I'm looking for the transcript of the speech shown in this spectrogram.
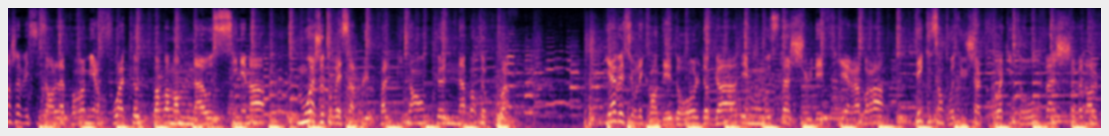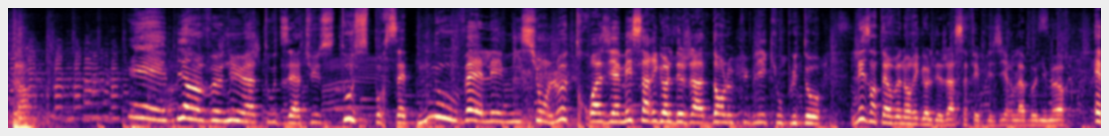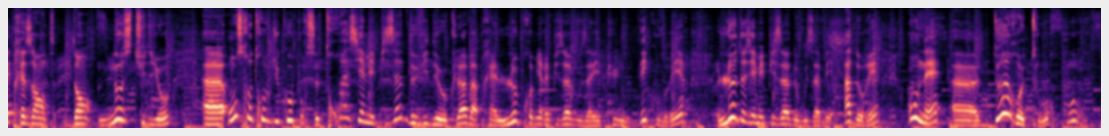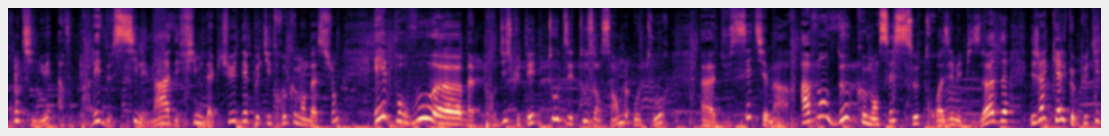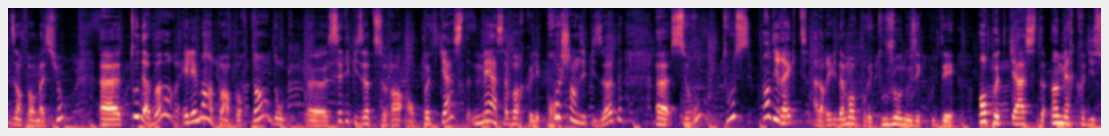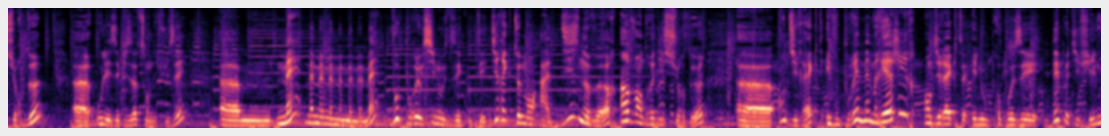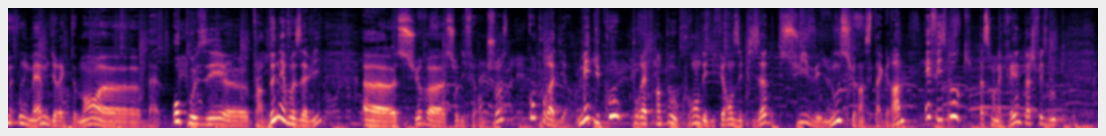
Quand j'avais 6 ans, la première fois que papa m'emmena au cinéma, moi je trouvais ça plus palpitant que n'importe quoi. Il y avait sur l'écran des drôles de gars, des moustachus, des fiers à bras, des qui s'entretuent chaque fois qu'ils trouvent un cheveu dans le plat. Et bienvenue à toutes et à tous, tous pour cette nouvelle émission, le troisième, et ça rigole déjà dans le public, ou plutôt les intervenants rigolent déjà, ça fait plaisir, la bonne humeur est présente dans nos studios. Euh, on se retrouve du coup pour ce troisième épisode de Vidéo Club. Après le premier épisode, vous avez pu nous découvrir. Le deuxième épisode, vous avez adoré. On est euh, de retour pour continuer à vous parler de cinéma, des films d'actu, des petites recommandations et pour vous, euh, bah, pour discuter toutes et tous ensemble autour du 7e art. Avant de commencer ce troisième épisode, déjà quelques petites informations. tout d'abord, élément un peu important, donc cet épisode sera en podcast, mais à savoir que les prochains épisodes euh, seront tous en direct. Alors évidemment, vous pourrez toujours nous écouter en podcast un mercredi sur deux, euh, où les épisodes sont diffusés. Euh, mais, mais, mais, mais, mais, mais, vous pourrez aussi nous écouter directement à 19h, un vendredi sur deux, en direct, et vous pourrez même réagir en direct et nous proposer des petits films, ou même directement bah, opposer, enfin donner vos avis. Euh, sur, euh, sur différentes choses qu'on pourra dire. Mais du coup, pour être un peu au courant des différents épisodes, suivez-nous sur Instagram et Facebook, parce qu'on a créé une page Facebook.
